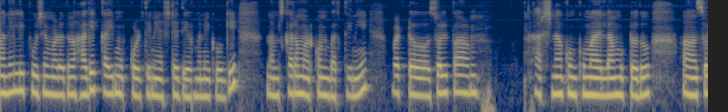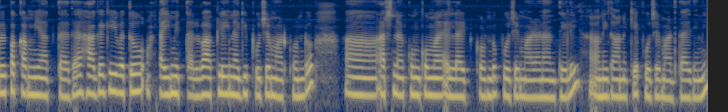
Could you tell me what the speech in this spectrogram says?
ಮನೇಲಿ ಪೂಜೆ ಮಾಡೋದು, ಹಾಗೆ ಕೈ ಮುಕ್ಕೊಳ್ತೀನಿ ಅಷ್ಟೇ ದೇವ್ರ ಮನೆಗೆ ಹೋಗಿ. ನಮಸ್ಕಾರ ಮಾಡ್ಕೊಂಡು ಬರ್ತೀನಿ. ಬಟ್ ಸ್ವಲ್ಪ ಅರಿಶಿನ ಕುಂಕುಮ ಎಲ್ಲ ಮುಟ್ಟೋದು ಸ್ವಲ್ಪ ಕಮ್ಮಿ ಆಗ್ತಾ ಇದೆ. ಹಾಗಾಗಿ ಇವತ್ತು ಟೈಮ್ ಇತ್ತಲ್ವ? ಕ್ಲೀನಾಗಿ ಪೂಜೆ ಮಾಡಿಕೊಂಡು ಅರ್ಶಿನ, ಕುಂಕುಮ ಎಲ್ಲ ಇಟ್ಕೊಂಡು ಪೂಜೆ ಮಾಡೋಣ ಅಂಥೇಳಿ ನಿಧಾನಕ್ಕೆ ಪೂಜೆ ಮಾಡ್ತಾಯಿದ್ದೀನಿ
